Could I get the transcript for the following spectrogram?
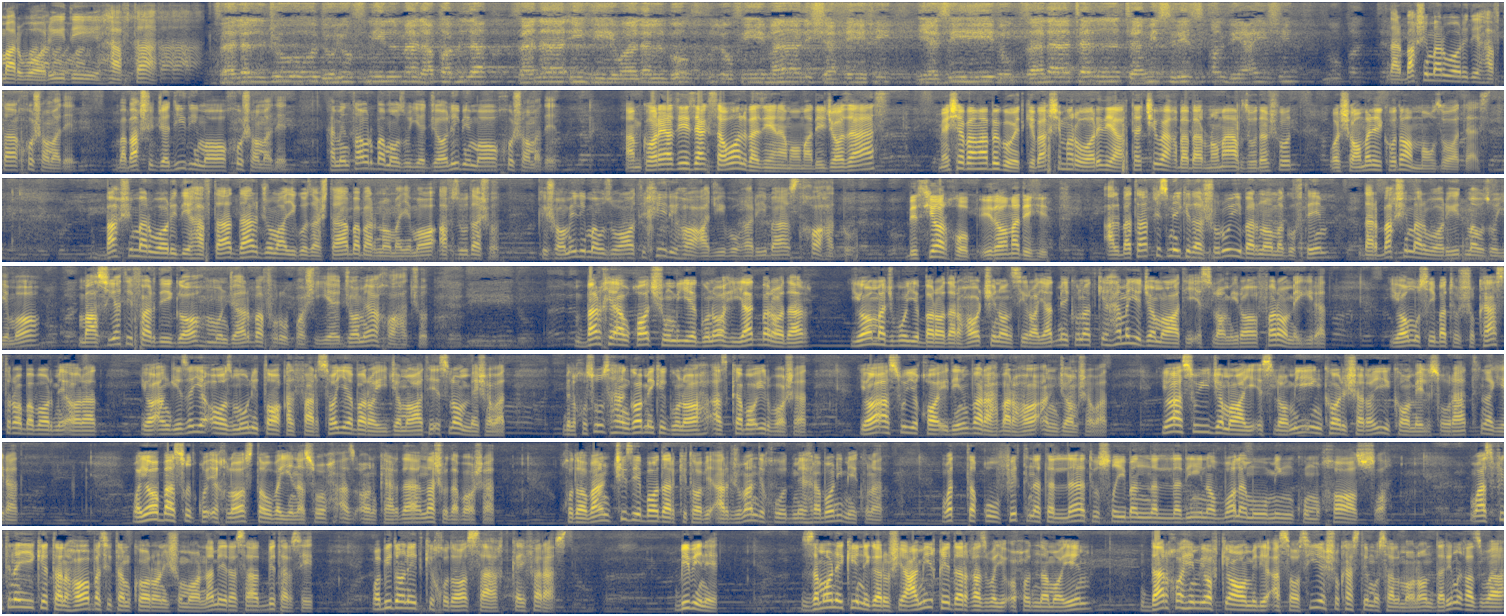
مروارید هفته. فلا الجود يفني المل قبل فنائه ولا البخل في مال الشحيح يزيد فلا تلتمس رزقا بعيش در بخش مروارید هفته خوش آمدید. به بخش جدیدی ما خوش آمدید. همینطور به موضوع جالب ما خوش آمدید. همکار عزیز یک سوال به ذهنم آمد. اجازه است؟ میشه به ما بگویید که بخش مروارید هفته چی وقت به برنامه افزوده شد؟ و شامل کدام موضوعات است؟ بخش مروارید هفته در جمعه گذشته به برنامه ما افزوده شد که شامل موضوعات خیلی ها عجیب و غریب است خواهد بود. بسیار خوب ادامه دهید. البته قسمی که در شروع برنامه گفتیم در بخش مروارید موضوع ما معصیت فردیگاه منجر به فروپاشی جامعه خواهد شد. برخی اوقات شومی گناه یک برادر یا مجموع برادرها چنان سرایت می کند که همه جماعت اسلامی را فرا می گیرد یا مصیبت و شکست را به بار می آرد یا انگیزه آزمون طاقت فرسای برای جماعت اسلام می شود بالخصوص هنگامی که گناه از کبائر باشد یا از سوی قائدین و رهبرها انجام شود یا از سوی جماعت اسلامی این کار شرعی کامل صورت نگیرد. و یا به صدق و اخلاص توبه نصوح از آن کرده نشده باشد. خداوند چیزی با در کتاب ارجمند خود مهربانی می کند واتقوا فتنة لا تصیبن الذین ظلموا منکم خاصه و از فتنه ای که تنها به ستمکاران شما نمی رسد بترسید و بدانید که خدا سخت کیفر است. ببینید زمانی که نگرش عمیقی در غزوه احد نماییم در خواهیم یافت که عامل اساسی شکست مسلمانان در این غزوه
